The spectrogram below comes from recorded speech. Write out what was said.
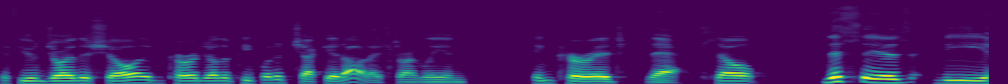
if you enjoy the show. Encourage other people to check it out. I strongly in, encourage that. So, this is the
